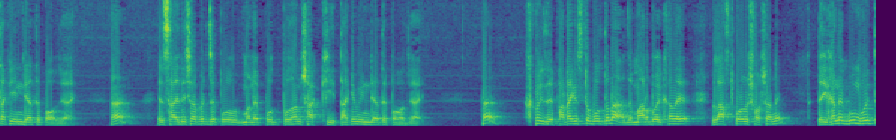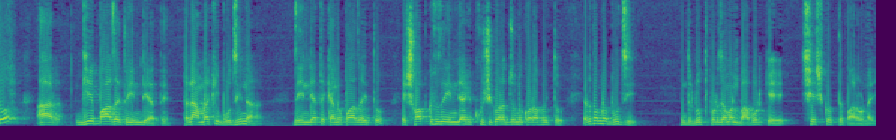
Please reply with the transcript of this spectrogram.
তাকে ইন্ডিয়াতে পাওয়া যায়। হ্যাঁ? এই সাইদি সাহেবের যে মানে প্রধান সাক্ষী, তাকেও ইন্ডিয়াতে পাওয়া যায়। হ্যাঁ? ওই যে ফাটাকিষ্ট বলতো না, যে মারবো এখানে লাস্ট পড়বে শ্মশানে। তো এখানে গুম হইতো আর গিয়ে পাওয়া যাইতো ইন্ডিয়াতে তাহলে আমরা কি বুঝি না যে ইন্ডিয়াতে কেন পাওয়া যাইতো? এই সব কিছু যে ইন্ডিয়াকে খুশি করার জন্য করা হইতো, এটা তো আমরা বুঝি। কিন্তু লুৎফরুজ্জামান বাবরকে শেষ করতে পারো নাই।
